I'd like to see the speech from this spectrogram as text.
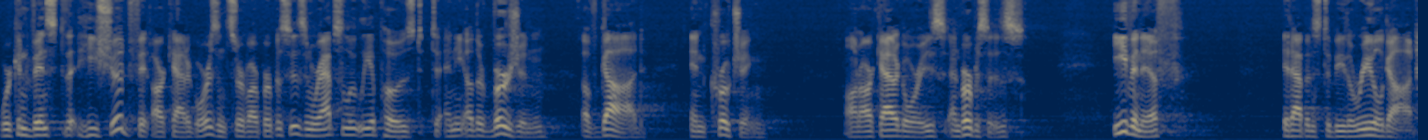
We're convinced that He should fit our categories and serve our purposes, and we're absolutely opposed to any other version of God encroaching on our categories and purposes, even if it happens to be the real God.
